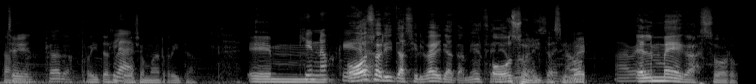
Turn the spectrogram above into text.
También. Sí. Claro. Rita se Claro. podía llamar Rita. Em, ¿Quién nos queda? O Solita Silveira también sería. O Solita Silveira. El Megazord.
